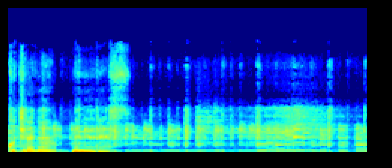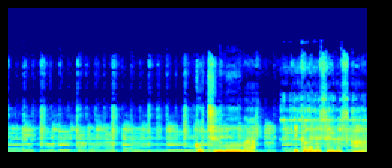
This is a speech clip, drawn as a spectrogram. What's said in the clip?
こちらがメニューです。ご注文はいかがなさいますか？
